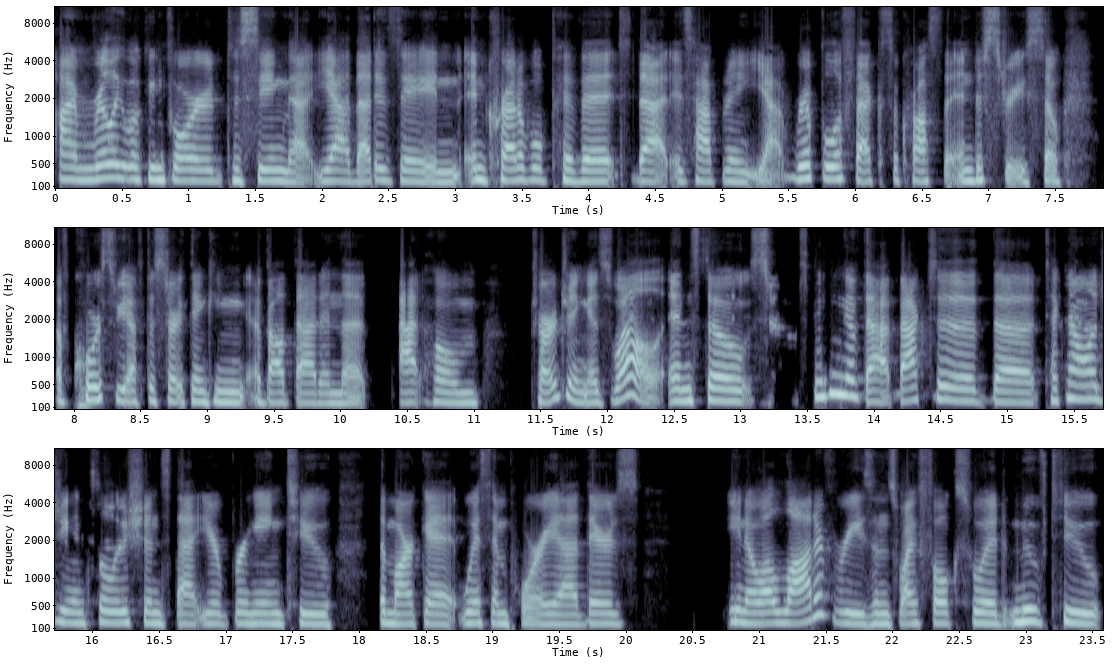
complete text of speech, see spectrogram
I'm really looking forward to seeing that. Yeah, that is a, an incredible pivot that is happening. Yeah, ripple effects across the industry. So, of mm. course, we have to start thinking about that in the at home charging as well. And so, speaking of that, back to the technology and solutions that you're bringing to the market with Emporia, there's you know a lot of reasons why folks would move to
